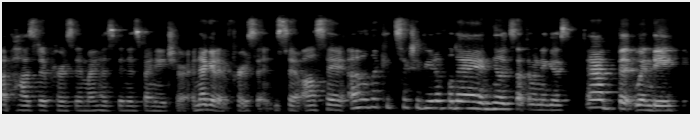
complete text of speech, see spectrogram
a positive person. My husband is by nature a negative person. So I'll say, Oh, look, it's such a beautiful day. And he looks out the window and goes, Eh, bit windy.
